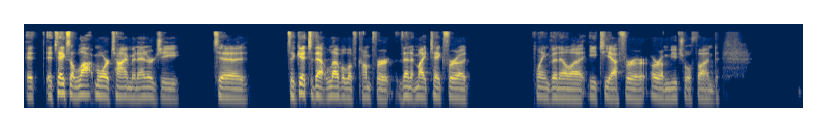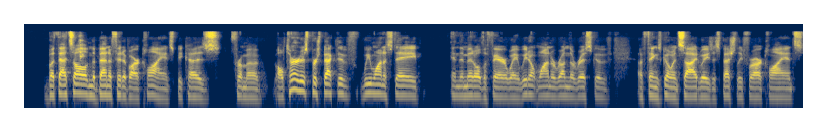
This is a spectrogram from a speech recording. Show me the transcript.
it it takes a lot more time and energy to to get to that level of comfort than it might take for a plain vanilla ETF or or a mutual fund. But that's all in the benefit of our clients because from a alternatives perspective, we want to stay in the middle of the fairway. We don't want to run the risk of of things going sideways, especially for our clients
